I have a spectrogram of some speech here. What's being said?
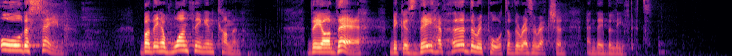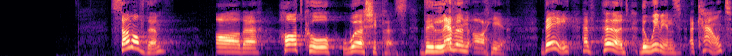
all the same, but they have one thing in common. They are there because they have heard the report of the resurrection and they believed it. Some of them are the hardcore worshippers. The eleven are here. They have heard the women's account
